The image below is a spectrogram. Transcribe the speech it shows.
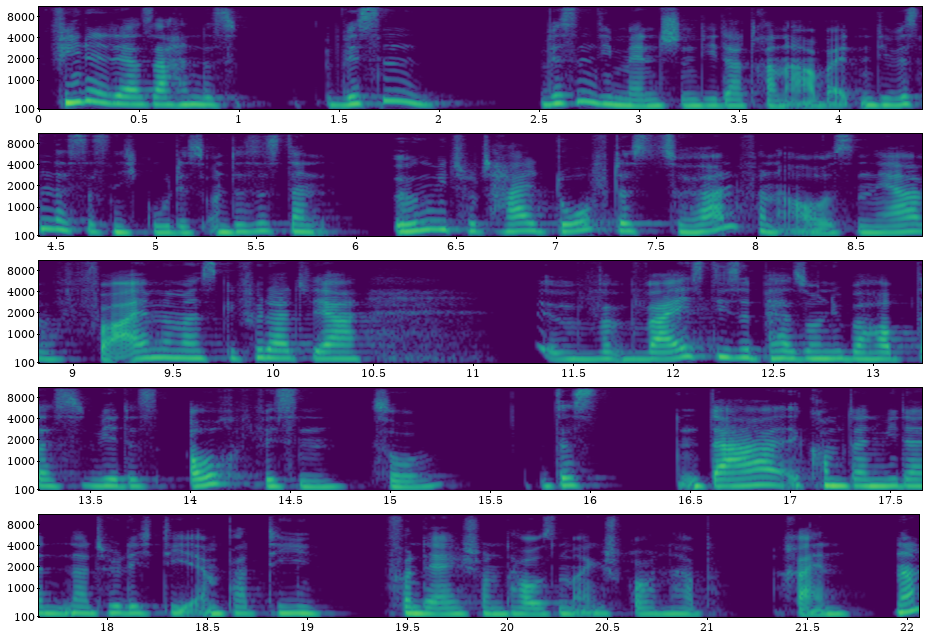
viele der Sachen, das wissen, wissen die Menschen, die daran arbeiten, die wissen, dass das nicht gut ist. Und das ist dann irgendwie total doof, das zu hören von außen. Ja, vor allem, wenn man das Gefühl hat, ja, weiß diese Person überhaupt, dass wir das auch wissen? So, das, da kommt dann wieder natürlich die Empathie, von der ich schon tausendmal gesprochen habe, rein. Ne?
